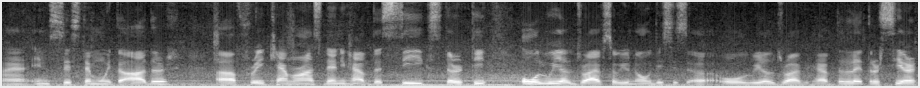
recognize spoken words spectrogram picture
uh, in system with the other uh, free cameras. Then you have the CX30 all-wheel drive, so you know this is uh, all-wheel drive. You have the letters here,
